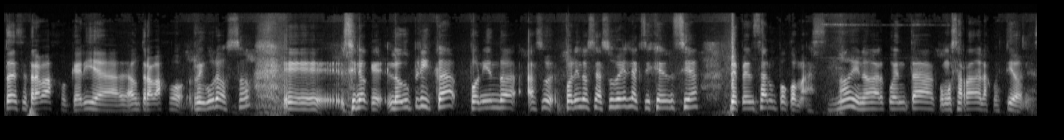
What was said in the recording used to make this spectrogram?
todo ese trabajo que haría a un trabajo riguroso, eh, sino que lo duplica poniéndose a su vez la exigencia de pensar un poco más ¿no? y no dar cuenta como cerrada de las cuestiones.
